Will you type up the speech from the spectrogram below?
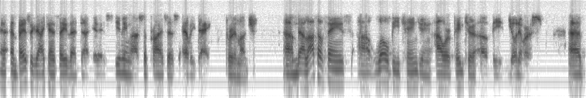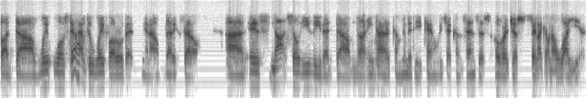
And, and, basically, I can say that uh, it is giving us surprises every day, pretty much. Um, there are lots of things uh, will be changing our picture of the universe, uh, but uh, we will still have to wait for a little bit, you know, let it settle. Uh, it's not so easy that um, the entire community can reach a consensus over just say like on a one year.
